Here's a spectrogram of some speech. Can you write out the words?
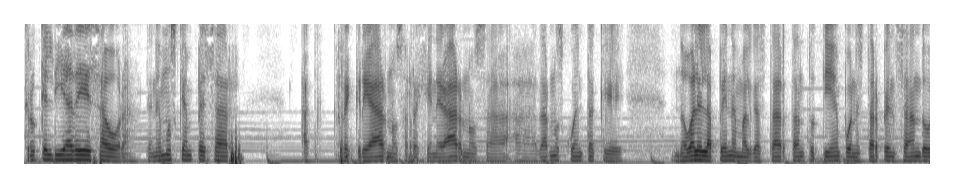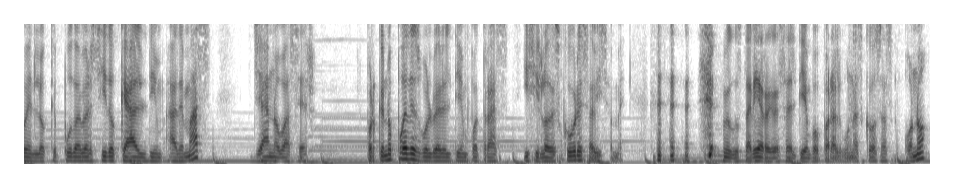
Creo que el día de esa hora tenemos que empezar a recrearnos, a regenerarnos, a, darnos cuenta que no vale la pena malgastar tanto tiempo en estar pensando en lo que pudo haber sido que además ya no va a ser. Porque no puedes volver el tiempo atrás y si lo descubres avísame. Me gustaría regresar el tiempo para algunas cosas o no.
